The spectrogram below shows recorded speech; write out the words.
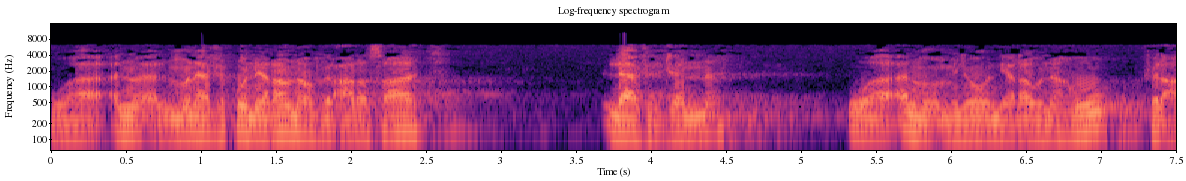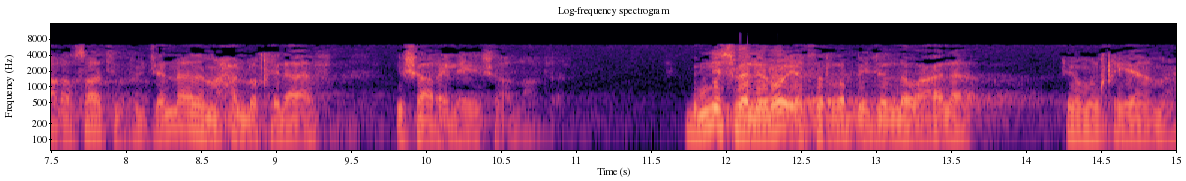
والمنافقون يرونه في العرصات لا في الجنة والمؤمنون يرونه في العرصات وفي الجنة. هذا محل خلاف يشار إليه إن شاء الله تعالى. بالنسبة لرؤية الرب جل وعلا يوم القيامة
